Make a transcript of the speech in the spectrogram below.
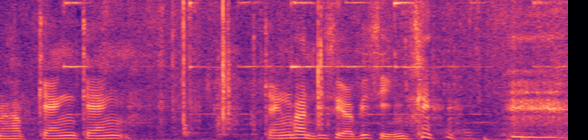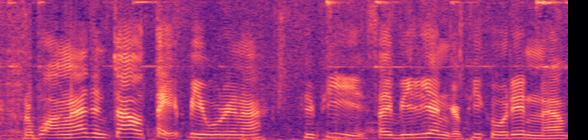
นะครับ แก๊งแก๊งแก๊งบ้านพี่เสือพี่สิงห์ ระวังนะจันเจ้าเตะปิวเลยนะ พี่พี่ๆไซบีเรียนกับพี่โกลเด้นนะครับ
